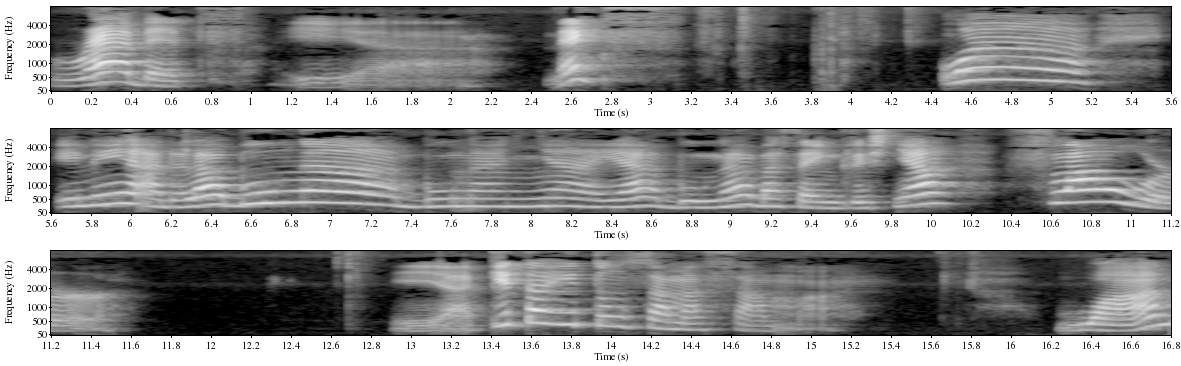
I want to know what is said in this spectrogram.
rabbits. Iya. Next. Wah, ini adalah bunga. Bunganya ya, bunga bahasa Inggrisnya flower. Ya, kita hitung sama-sama. One,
